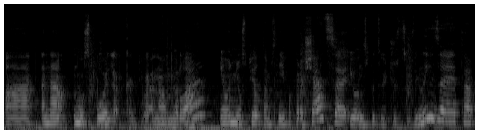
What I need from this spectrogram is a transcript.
а она, ну, спойлер, как бы, она умерла, и он не успел там с ней попрощаться, и он испытывает чувство вины за это,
